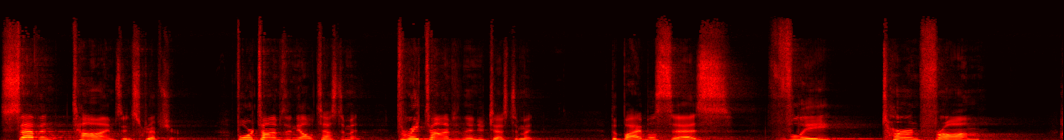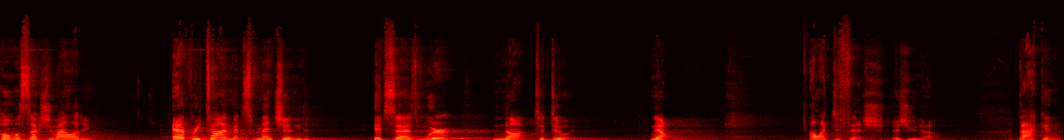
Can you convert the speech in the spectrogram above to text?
Seven times in Scripture, four times in the Old Testament, three times in the New Testament, the Bible says, flee, turn from homosexuality. Every time it's mentioned, it says we're not to do it. Now, I like to fish, as you know. Back in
